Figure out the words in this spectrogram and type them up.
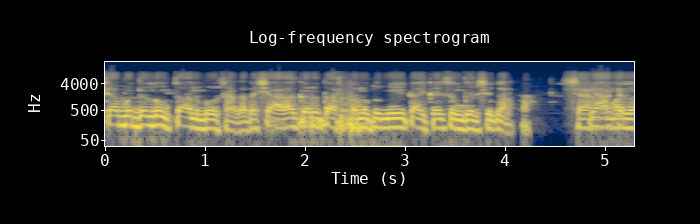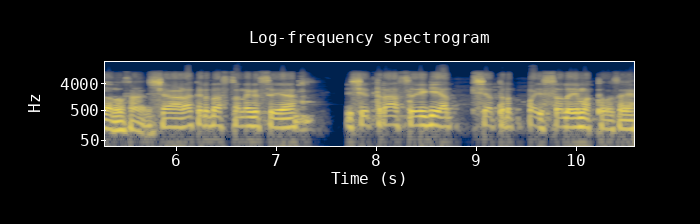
त्याबद्दल तुमचा अनुभव सांगा. आता शाळा करत असताना तुम्ही काय काय संघर्ष करता? शाळा शाळा करत असताना कसं हे क्षेत्र असं आहे की या क्षेत्रात पैसा लय महत्त्वाचा आहे.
